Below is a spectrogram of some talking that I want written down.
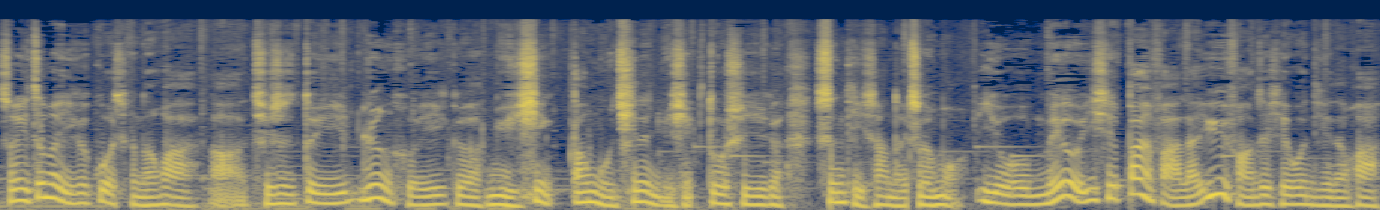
所以这么一个过程的话啊，其实对于任何一个女性当母亲的女性都是一个身体上的折磨。有没有一些办法来预防这些问题的话，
